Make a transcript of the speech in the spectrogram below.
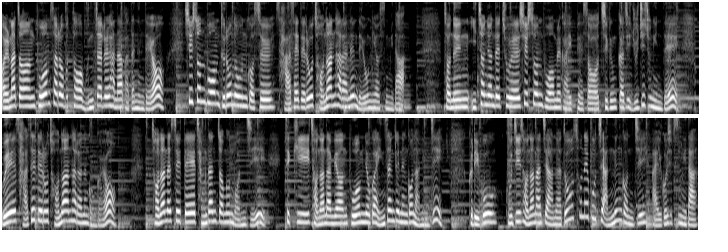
얼마 전 보험사로부터 문자를 하나 받았는데요. 실손보험 들어놓은 것을 4세대로 전환하라는 내용이었습니다. 저는 2000년대 초에 실손보험을 가입해서 지금까지 유지 중인데 왜 4세대로 전환하라는 건가요? 전환했을 때 장단점은 뭔지, 특히 전환하면 보험료가 인상되는 건 아닌지, 그리고 굳이 전환하지 않아도 손해보지 않는 건지 알고 싶습니다.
